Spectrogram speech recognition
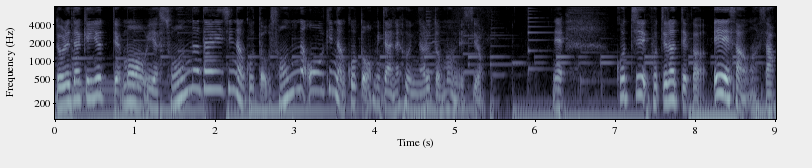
どれだけ言ってもいやそんな大事なことそんな大きなことみたいな風になると思うんですよ。でこっちこちらっていうか A さんはさ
